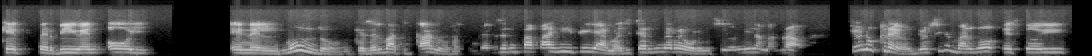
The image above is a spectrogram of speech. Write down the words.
que perviven hoy en el mundo, que es el Vaticano. O sea, tendría que ser un papa hippie y además echarse una revolución ni la más brava. Yo no creo. Yo, sin embargo, estoy,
